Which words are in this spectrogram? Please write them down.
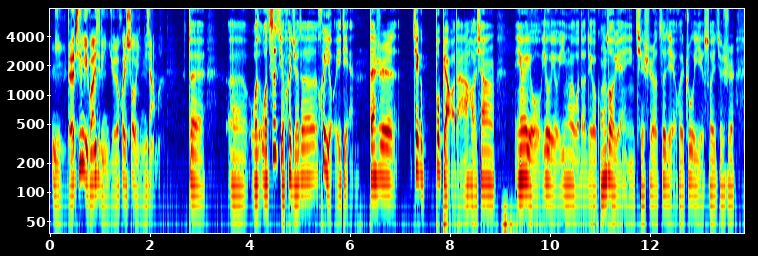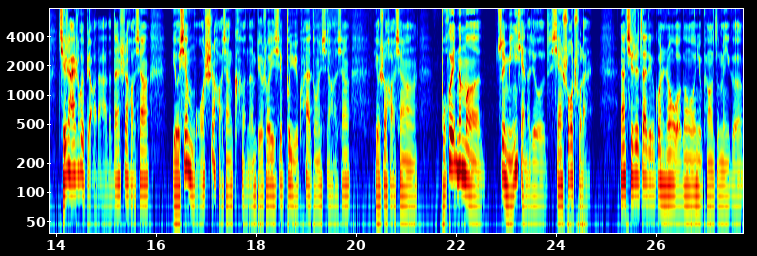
你的亲密关系里，你觉得会受影响吗？对，呃，我我自己会觉得会有一点，但是这个不表达好像。因为有又有因为我的这个工作原因，其实我自己也会注意，所以就是其实还是会表达的，但是好像有些模式好像可能，比如说一些不愉快的东西，好像有时候好像不会那么最明显的就先说出来。那其实，在这个过程中，我跟我女朋友这么一个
